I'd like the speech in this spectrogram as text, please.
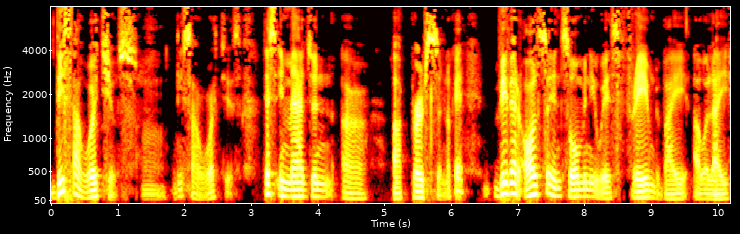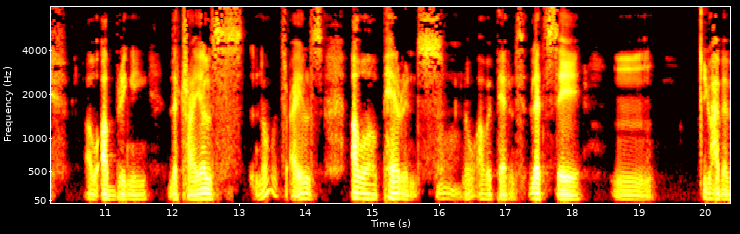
These are virtues. Mm. These are virtues. Just imagine, uh, a person, okay? We were also in so many ways framed by our life, our upbringing, the trials, no, trials, our parents, mm. no, our parents. Let's say, um, you have a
